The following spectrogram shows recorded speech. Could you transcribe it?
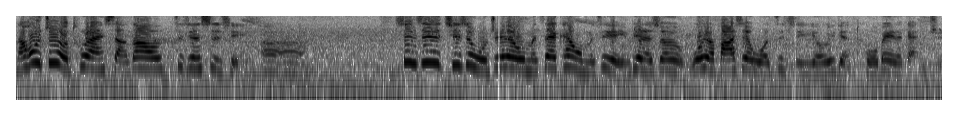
然后就有突然想到这件事情，嗯嗯。甚至，其实我觉得我们在看我们自己的影片的时候，我有发现我自己有一点驼背的感觉。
